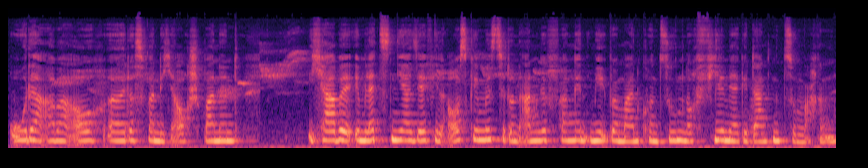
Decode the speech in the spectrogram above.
Oder aber auch, äh, das fand ich auch spannend, ich habe im letzten Jahr sehr viel ausgemistet und angefangen, mir über meinen Konsum noch viel mehr Gedanken zu machen.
